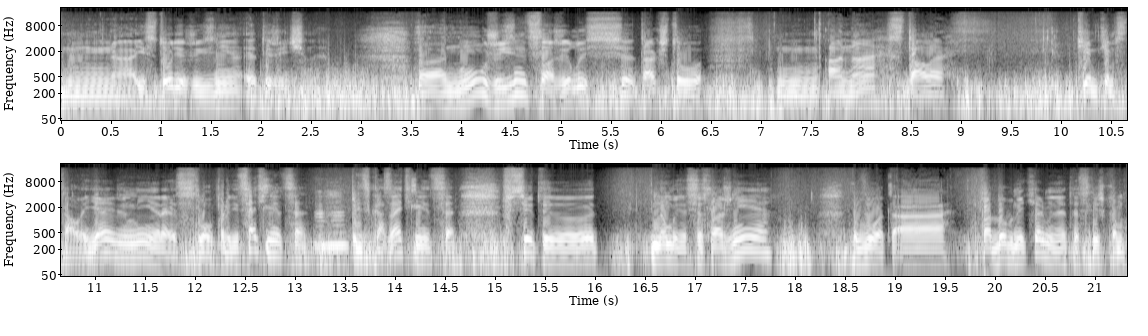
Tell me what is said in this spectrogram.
история жизни этой женщины. А, ну, жизнь сложилась так, что она стала тем, кем стала. Я, мне не нравится слово прорицательница, uh-huh. предсказательница. Все это, на мой взгляд, все сложнее. Вот. А подобный термин это слишком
